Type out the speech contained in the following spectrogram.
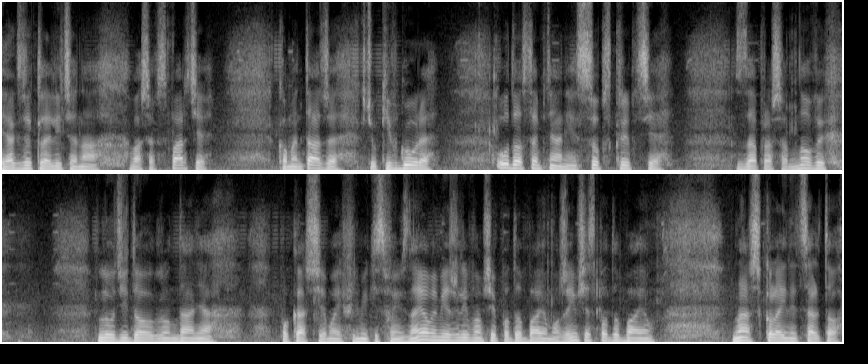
Jak zwykle liczę na Wasze wsparcie, komentarze, kciuki w górę, udostępnianie, subskrypcje. Zapraszam nowych ludzi do oglądania. Pokażcie moje filmiki swoim znajomym, jeżeli Wam się podobają, może im się spodobają. Nasz kolejny cel to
